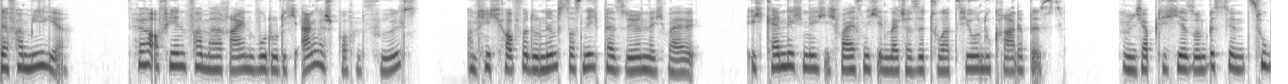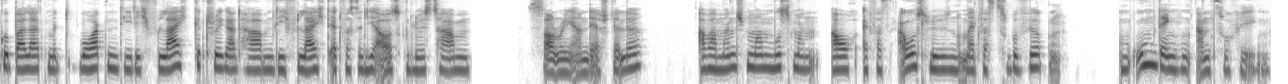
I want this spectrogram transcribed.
der Familie. Hör auf jeden Fall mal rein, wo du dich angesprochen fühlst und ich hoffe, du nimmst das nicht persönlich, weil ich kenne dich nicht, ich weiß nicht, in welcher Situation du gerade bist. Und ich habe dich hier so ein bisschen zugeballert mit Worten, die dich vielleicht getriggert haben, die vielleicht etwas in dir ausgelöst haben. Sorry an der Stelle. Aber manchmal muss man auch etwas auslösen, um etwas zu bewirken, um Umdenken anzuregen.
